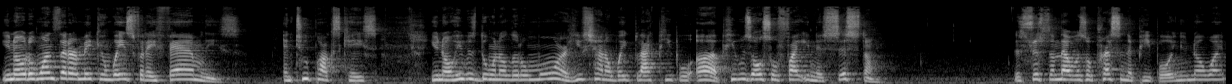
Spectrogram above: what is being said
you know the ones that are making ways for their families. In Tupac's case, you know, he was doing a little more. He was trying to wake black people up. He was also fighting the system. The system that was oppressing the people. And you know what?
